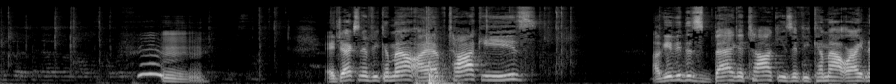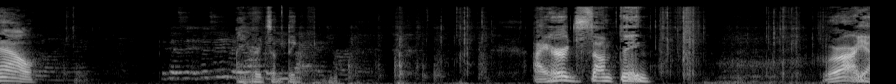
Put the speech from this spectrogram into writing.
he goes to those and they'll just go with Hmm. Hey Jackson, if you come out, I have Takis. I'll give you this bag of Takis if you come out right now. If it's, if it's anybody I heard something. I can charge them. I heard something. Where are you?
